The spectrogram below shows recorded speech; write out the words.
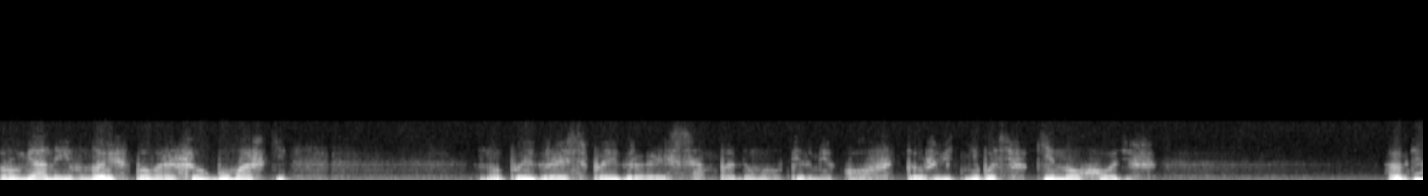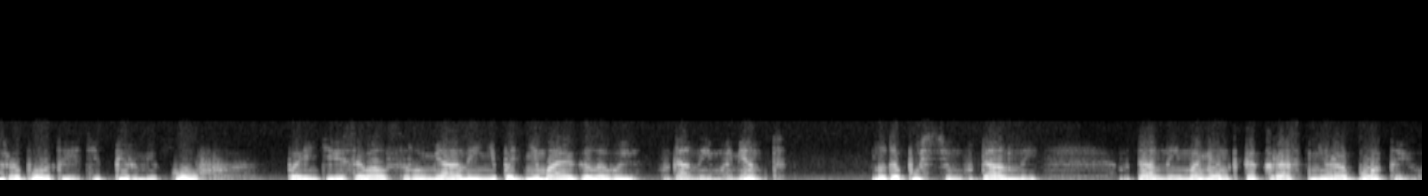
Румяный вновь поворошил бумажки — «Ну, поиграйся, поиграйся», — подумал Пермяков. «Тоже ведь, небось, в кино ходишь». «А где работаете, Пермяков?» — поинтересовался Румяный, не поднимая головы. «В данный момент?» «Ну, допустим, в данный. В данный момент как раз не работаю.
